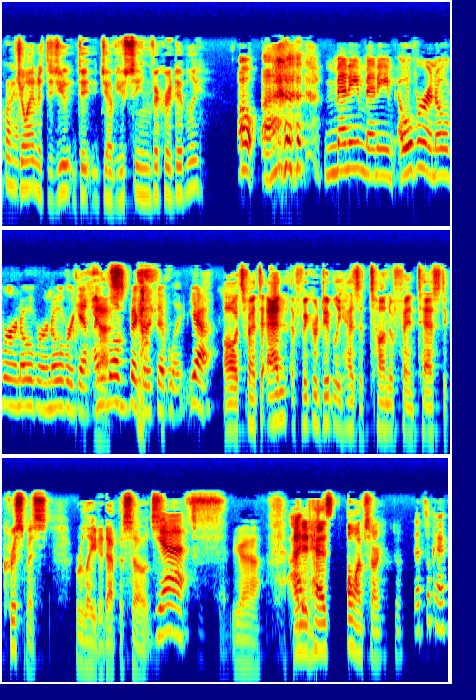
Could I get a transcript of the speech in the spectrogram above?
go ahead. Joanna, did you did have you seen Vicar of Dibley? Oh, uh, many, many, over and over and over and over again. I love Vicar Dibley. Yeah. Oh, it's fantastic. And Vicar Dibley has a ton of fantastic Christmas related episodes. Yes. Yeah. And I- it has oh, I'm sorry. That's okay.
